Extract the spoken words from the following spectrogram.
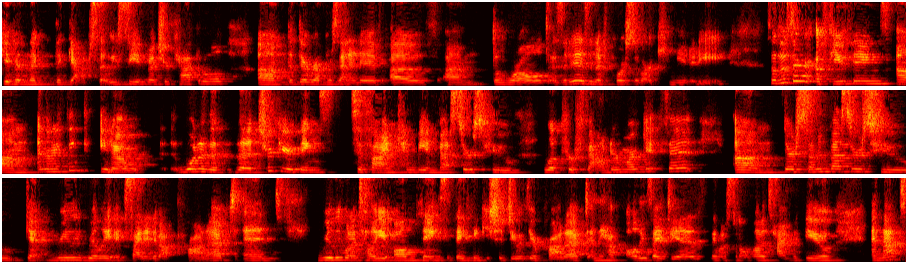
given the, the gaps that we see in venture capital, um, that they're representative of um, the world as it is, and of course of our community. So those are a few things. Um, and then I think, you know, one of the, the trickier things to find can be investors who look for founder market fit um, there's some investors who get really really excited about product and really want to tell you all the things that they think you should do with your product and they have all these ideas they want to spend a lot of time with you and that's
